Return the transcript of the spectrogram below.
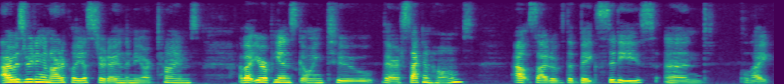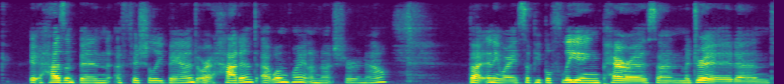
I was reading an article yesterday in the New York Times about Europeans going to their second homes outside of the big cities, and like, it hasn't been officially banned, or it hadn't at one point. I'm not sure now. But anyway, so people fleeing Paris and Madrid and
